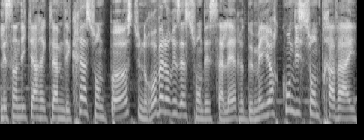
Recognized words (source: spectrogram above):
Les syndicats réclament des créations de postes, une revalorisation des salaires et de meilleures conditions de travail.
